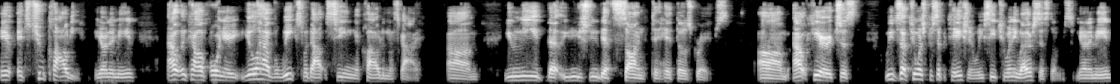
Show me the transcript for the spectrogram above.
It, it's too cloudy. You know what I mean? Out in California, you'll have weeks without seeing a cloud in the sky. Um, you need that. You just need that sun to hit those grapes. Um, out here, it's just we just have too much precipitation. We see too many weather systems. You know what I mean?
